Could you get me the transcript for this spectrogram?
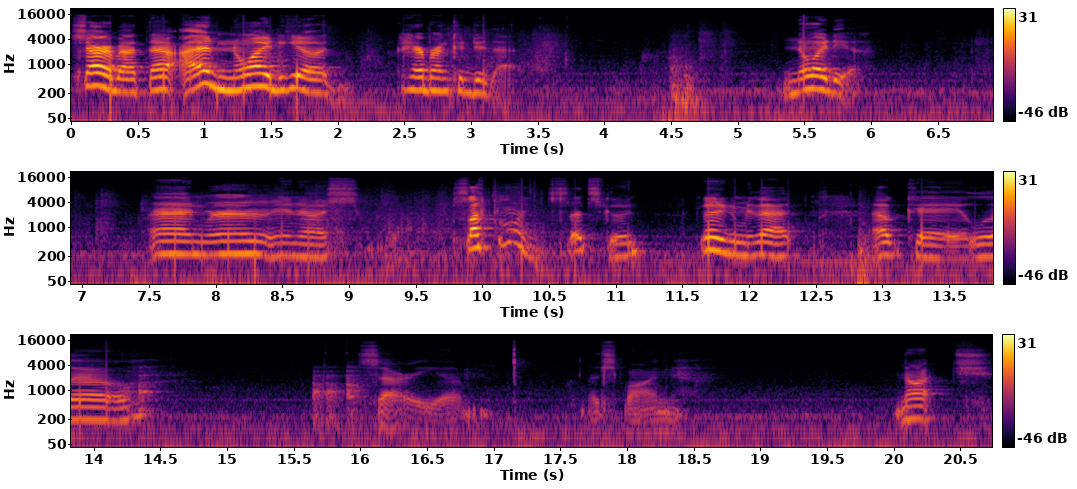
sorry about that. I had no idea Herobrine could do that. No idea. And we're in a select points. That's good. gotta give me that. Okay, low. Sorry, um, let's spawn. Notch.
